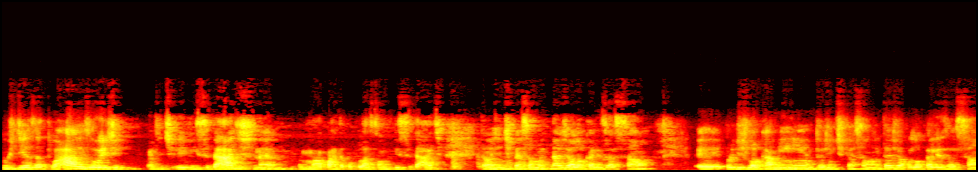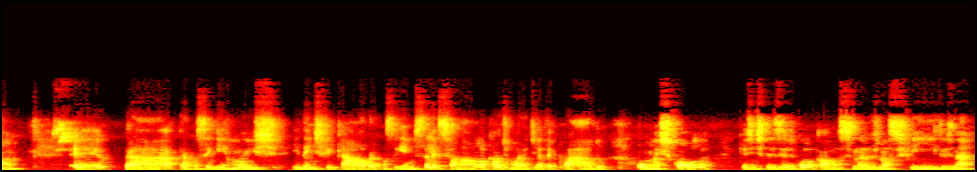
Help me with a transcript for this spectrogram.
os dias atuais, hoje a gente vive em cidades, né? A maior parte da população vive em cidade, então a gente pensa muito na geolocalização é, para o deslocamento, a gente pensa muito na geolocalização é, para conseguirmos identificar, para conseguirmos selecionar um local de moradia adequado ou uma escola que a gente deseja colocar os nossos, os nossos filhos, né?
